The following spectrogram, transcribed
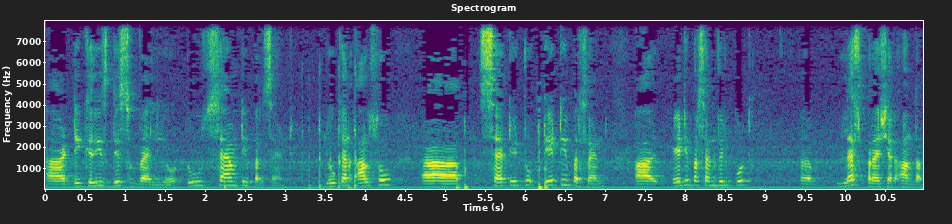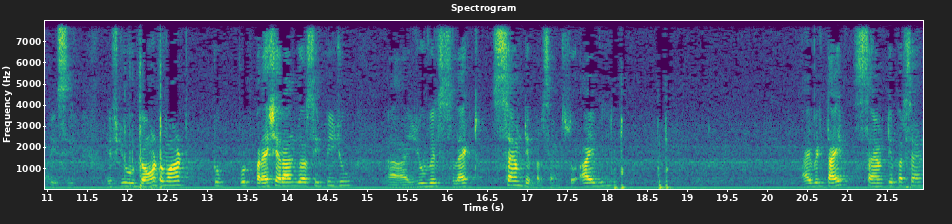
uh, decrease this value to 70% you can also uh, set it to 80% 80% uh, will put um, less pressure on the PC if you don't want to put pressure on your CPU uh, you will select 70% so I will I will type 70%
